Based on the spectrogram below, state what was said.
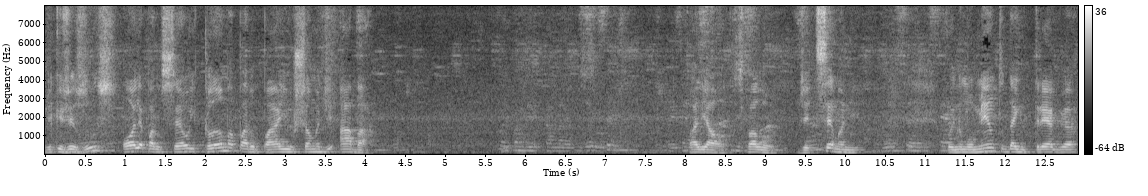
de que Jesus olha para o céu e clama para o Pai e o chama de Abba. Fale alto, falou, Getsemane. Foi no momento da entrega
